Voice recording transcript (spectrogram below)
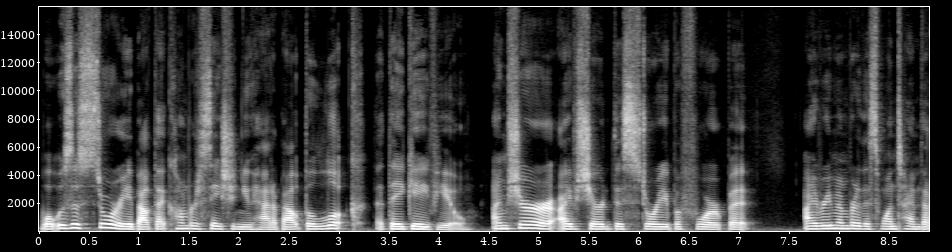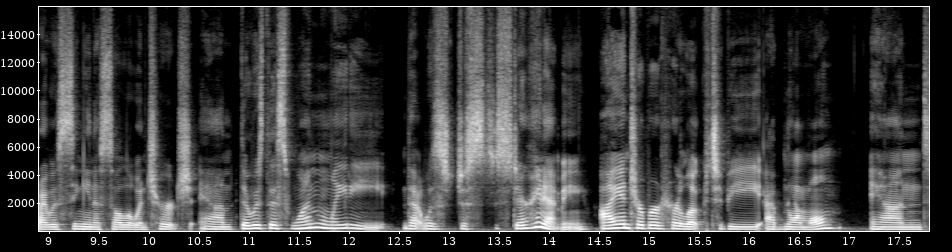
What was the story about that conversation you had about the look that they gave you? I'm sure I've shared this story before, but I remember this one time that I was singing a solo in church, and there was this one lady that was just staring at me. I interpreted her look to be abnormal, and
